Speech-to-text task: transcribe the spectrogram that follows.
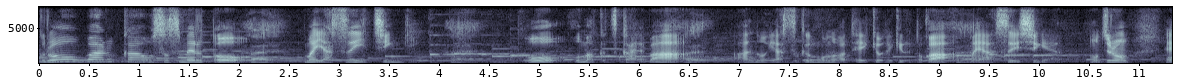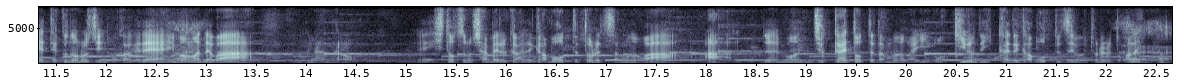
グローバル化を進めると、はい。まあ、安い賃金はをうまく使えば、いはい。あの安く物が提供できるとか、はい。まあ、安い資源。もちろん、えーテクノロジーのおかげで今までは、なんだろうえー一つのシャベルカーでガボって取れてたものがあえーもう10回取ってたものがいい大きいので1回でガボって随分取れるとかね、はいは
